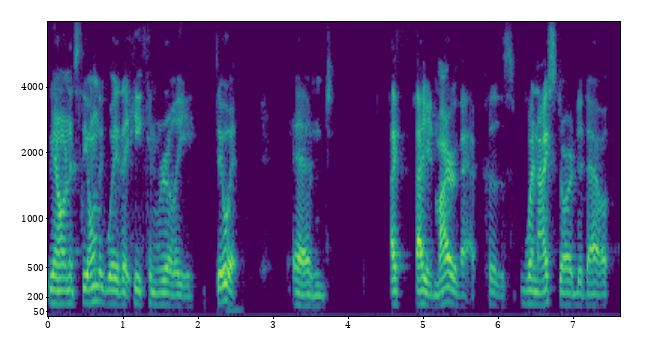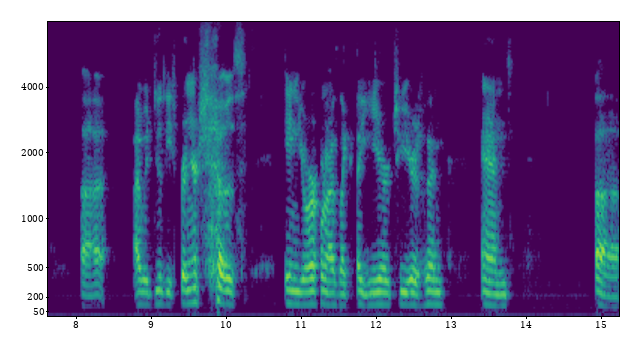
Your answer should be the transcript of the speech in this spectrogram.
you know, and it's the only way that he can really do it. And I I admire that because when I started out, uh, I would do these bringer shows in Europe when I was like a year, two years in, and uh,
